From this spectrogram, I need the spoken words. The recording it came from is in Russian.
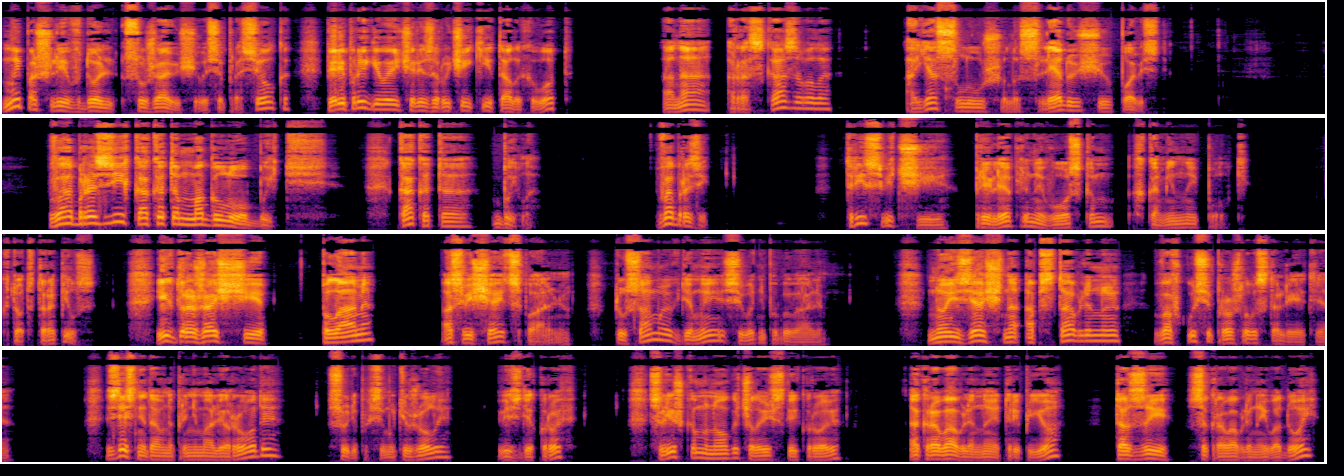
Мы пошли вдоль сужающегося проселка, перепрыгивая через ручейки талых вод. Она рассказывала, а я слушала следующую повесть. Вообрази, как это могло быть, как это было. Вообрази. Три свечи, прилеплены воском к каминной полке. Кто-то торопился. Их дрожащее пламя освещает спальню, ту самую, где мы сегодня побывали, но изящно обставленную во вкусе прошлого столетия. Здесь недавно принимали роды, судя по всему, тяжелые, везде кровь, слишком много человеческой крови, окровавленное тряпье, тазы с окровавленной водой,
